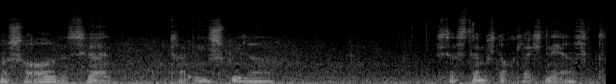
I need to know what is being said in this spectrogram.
Mal schauen, ist hier ein KI-Spieler? Nicht, dass der mich noch gleich nervt.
